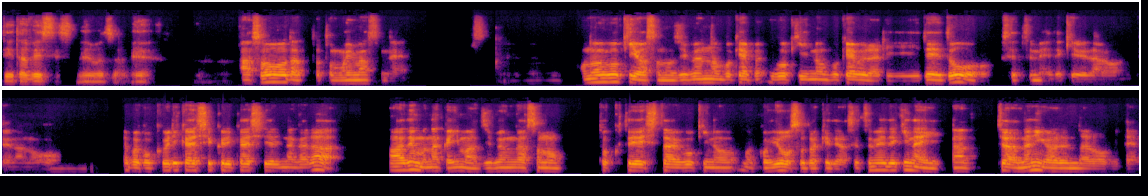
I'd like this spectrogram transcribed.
データベースですね、まずはね。ーあそうだったと思いますね。この動きはその自分のボキャブ動きのボキャブラリーでどう説明できるだろうみたいなのをやっぱこう繰り返し繰り返しやりながらああでもなんか今自分がその特定した動きの、まあ、こう要素だけでは説明できないなじゃあ何があるんだろうみたい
